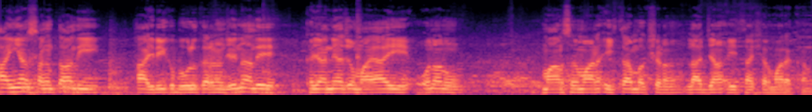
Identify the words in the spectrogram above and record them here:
ਆਈਆਂ ਸੰਗਤਾਂ ਦੀ ਹਾਜ਼ਰੀ ਕਬੂਲ ਕਰਨ, ਜਿਨ੍ਹਾਂ ਦੇ ਖਜ਼ਾਨਿਆਂ 'ਚੋਂ ਮਾਇਆ ਹੀ ਉਹਨਾਂ ਨੂੰ ਮਾਨ ਸਨਮਾਨ, ਇੱਜ਼ਤਾਂ ਬਖਸ਼ਣ, ਲਾਜਾਂ, ਇੱਜ਼ਤਾਂ, ਸ਼ਰਮਾ ਰੱਖਣ।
